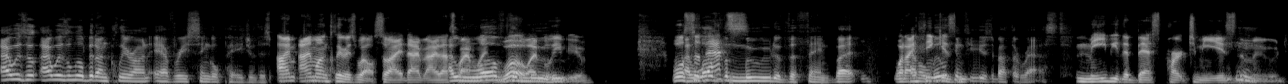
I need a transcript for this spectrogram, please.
I was I was a little bit unclear on every single page of this. Book, I'm I'm unclear as well. So I, that, I that's why I'm like, whoa, I believe you. Well, I so love that's the mood of the thing, but what I I'm a think is confused about the rest. maybe the best part to me is the hmm. mood.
